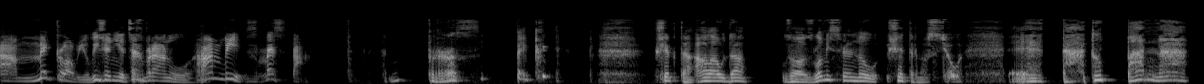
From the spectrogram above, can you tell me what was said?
a metlov ju vyženie cez bránu hamby z mesta. Prosím, pekne, šeptá Alauda so zlomyselnou šetrnosťou. E, táto panna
